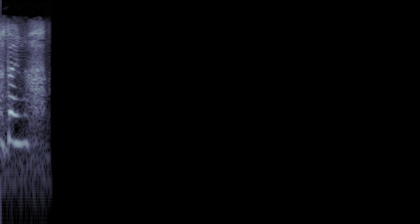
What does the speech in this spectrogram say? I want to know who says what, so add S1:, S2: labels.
S1: ただいま。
